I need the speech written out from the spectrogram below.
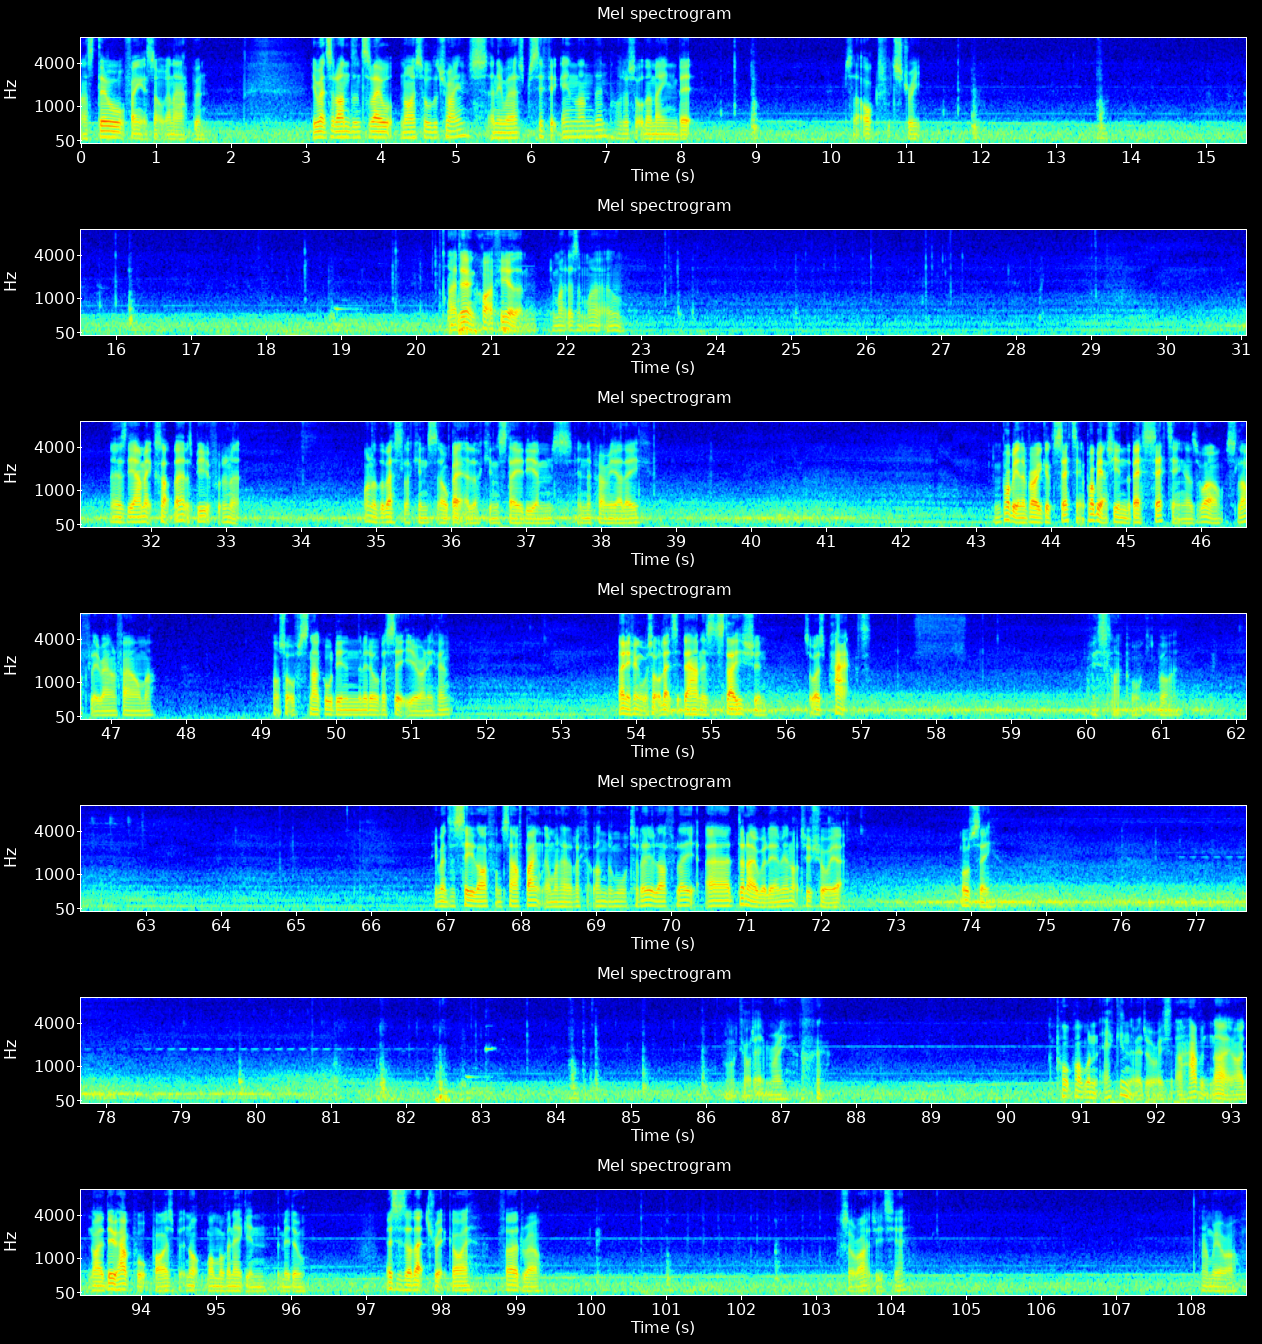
I still think it's not going to happen. You went to London today, nice all the trains? Anywhere specific in London? Or just sort of the main bit? So Oxford Street. I don't, quite a few of them. It might doesn't work. Oh. There's the Amex up there. That's beautiful, isn't it? One of the best looking, or better looking stadiums in the Premier League. And probably in a very good setting. Probably actually in the best setting as well. It's lovely around Falmer. Not sort of snuggled in, the middle of a city or anything. The only thing that sort of lets it down is the station. It's always packed. It's like porcupine. He went to Sea Life on South Bank, then went had a look at London Waterloo, lovely. Uh, don't know, William, I'm not too sure yet. We'll see. Oh god, Emery. pork pie with an egg in the middle? I haven't, no. I, I do have pork pies, but not one with an egg in the middle. This is electric, guy. Third rail. Looks alright, GTA. And we're off.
